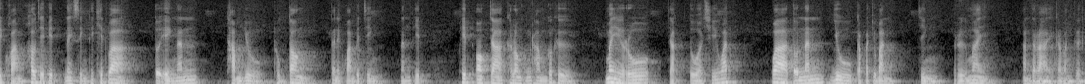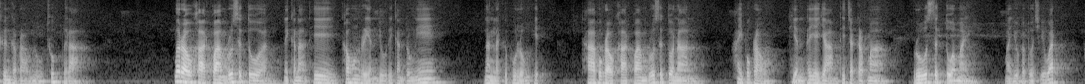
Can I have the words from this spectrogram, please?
ด้วยความเข้าใจผิดในสิ่งที่คิดว่าตัวเองนั้นทำอยู่ถูกต้อง แต่ในความเป็นจริงนั้นผิด ผิดออกจากคลองของธรรมก็คือ ไม่รู้จากตัวชี้วัด ว่าตนนั้นอยู่กับปัจจุบันจริงหรือไม่อันตรายกำลังเกิดขึ้นกับเราอยู่ทุกเวลา เมื่อเราขาดความรู้สึกตัว ในขณะที่เข้าห้องเรียนอยู่ด้วยกันตรงนี้ นั่นแหละคือผู้หลงผิด ถ้าพวกเราขาดความรู้สึกตัวนาน ให้พวกเราเพียรพยายามที่จะกลับมา รู้สึกตัวใหม่ มาอยู่กับตัวชีวัด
